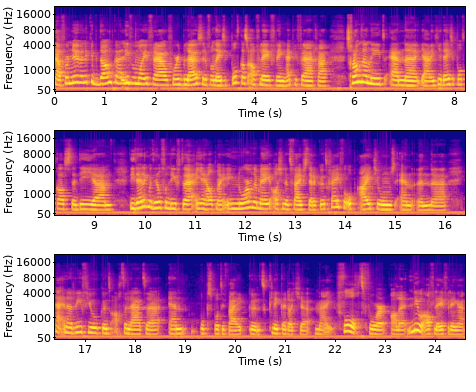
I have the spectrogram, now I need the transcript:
Nou, voor nu wil ik je bedanken, lieve mooie vrouw, voor het beluisteren van deze podcastaflevering. Heb je vragen? Schroom dan niet. En uh, ja, weet je, deze podcasten die, uh, die deel ik met heel veel liefde. En je helpt mij enorm ermee als je het 5 sterren kunt geven op iTunes. En een, uh, ja, en een review kunt achterlaten. En op Spotify kunt klikken dat je mij volgt voor alle nieuwe afleveringen.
